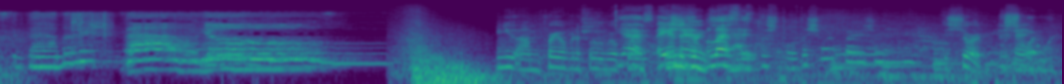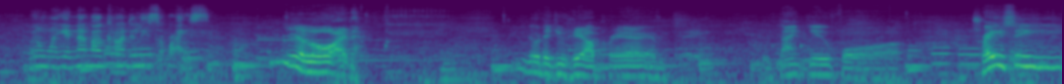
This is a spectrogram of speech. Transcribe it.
Family values. Can you um pray over the food real Yes, quick? And the amen. Bless it. The, the short version. The short. The okay? short one. We don't want to hear nothing about Condoleezza Rice. Dear Lord, you know that you hear our prayer every day. We thank you for Traci,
